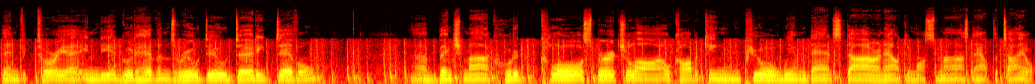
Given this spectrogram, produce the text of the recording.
Then Victoria, India, Good Heavens, Real Deal, Dirty Devil. Uh, benchmark, Hooded Claw, Spiritual Isle, Kyber King, Pure Whim, Dance Star, and Alkimos Mast out the tail.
